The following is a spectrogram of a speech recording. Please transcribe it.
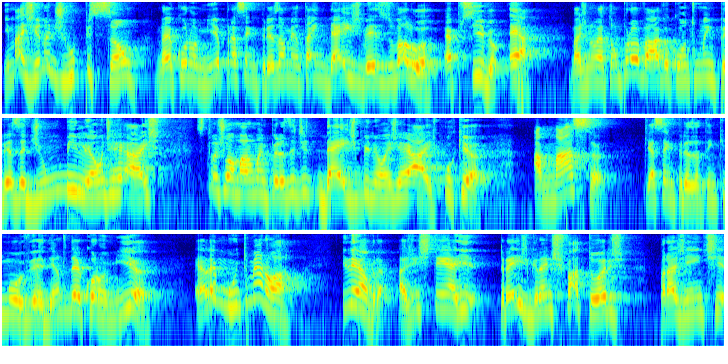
Imagina a disrupção na economia para essa empresa aumentar em 10 vezes o valor. É possível? É, mas não é tão provável quanto uma empresa de 1 bilhão de reais se transformar numa empresa de 10 bilhões de reais. Por quê? A massa que essa empresa tem que mover dentro da economia, ela é muito menor. E lembra, a gente tem aí três grandes fatores para a gente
